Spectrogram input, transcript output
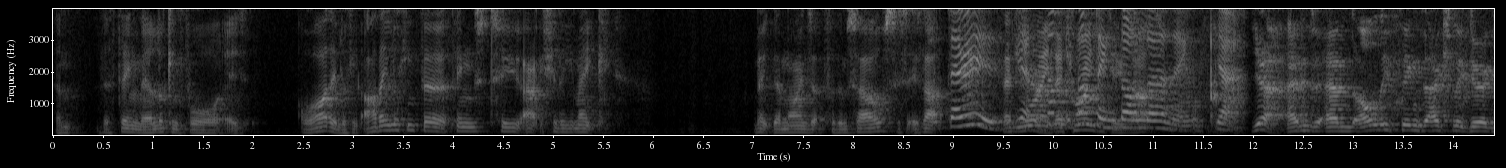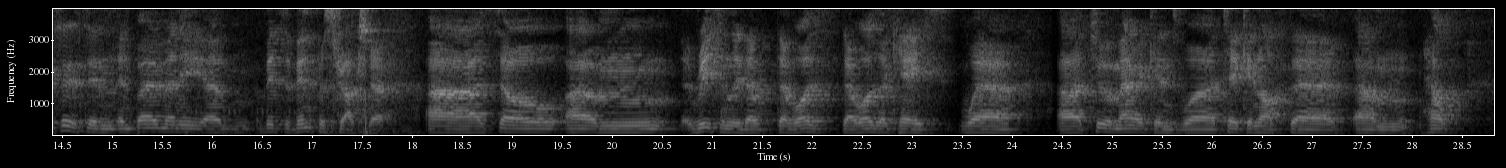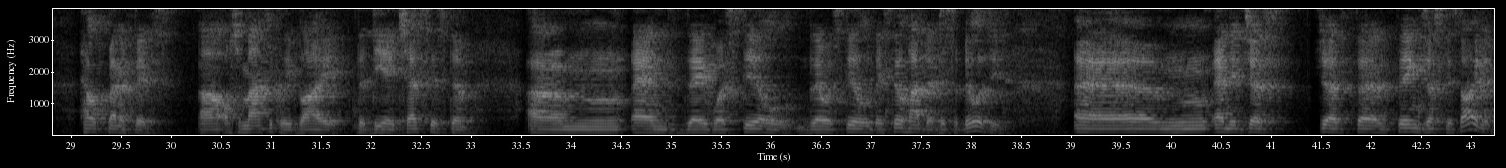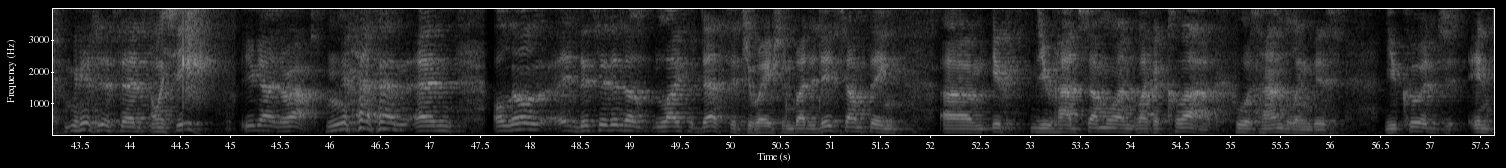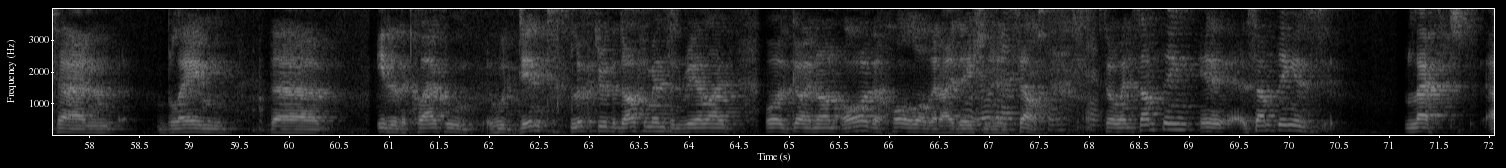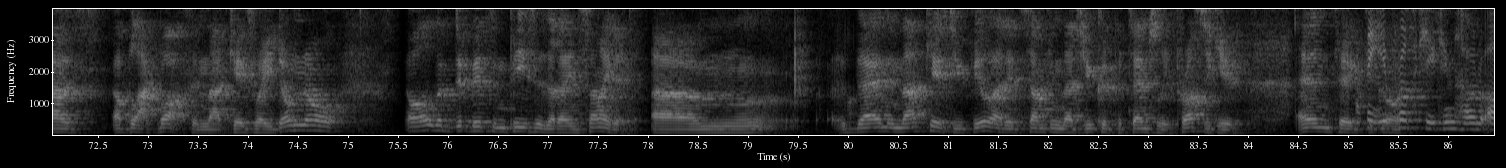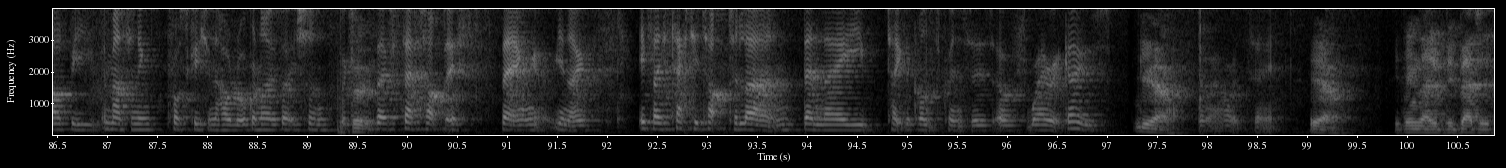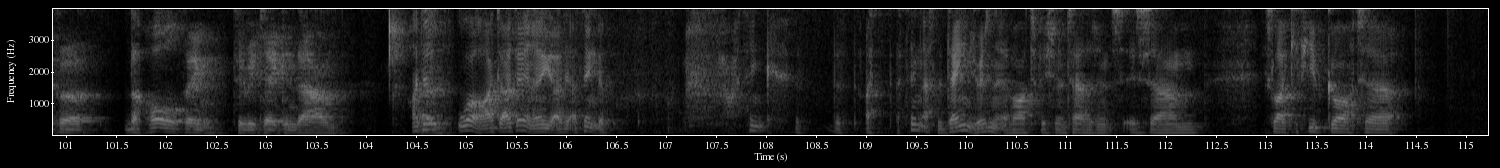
the the thing they're looking for is, or are they looking? Are they looking for things to actually make make their minds up for themselves? Is, is that There is, They're yeah. trying- some they're some trying to things do are that. learning. Yeah. Yeah, and and all these things actually do exist in in very many um, bits of infrastructure. Uh, so um, recently there there was there was a case where uh, two Americans were taken off their um, health health benefits uh, automatically by the DHS system. Um, and they were still they were still they still had their disabilities. Um, and it just just the thing just decided. It just said Oh, I see. you guys are out. And, and although this isn't a life or death situation but it is something um, if you had someone like a clerk who was handling this you could in turn blame the either the clerk who who didn't look through the documents and realize what was going on or the whole organization in itself yeah. so when something uh, something is left as a black box in that case where you don't know all the bits and pieces that are inside it um, then in that case do you feel that it's something that you could potentially prosecute and take I think you're prosecuting the whole. I'd be imagining prosecuting the whole organisation because So- they've set up this thing. You know, if they set it up to learn, then they take the consequences of where it goes. yeah That's the way I would say it. yeah you think that it'd be better for the whole thing to be taken down I don't. Well, I, I don't know. I, I think the. I think the, the I, I think that's the danger, isn't it, of artificial intelligence? Is um, it's like if you've got a,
